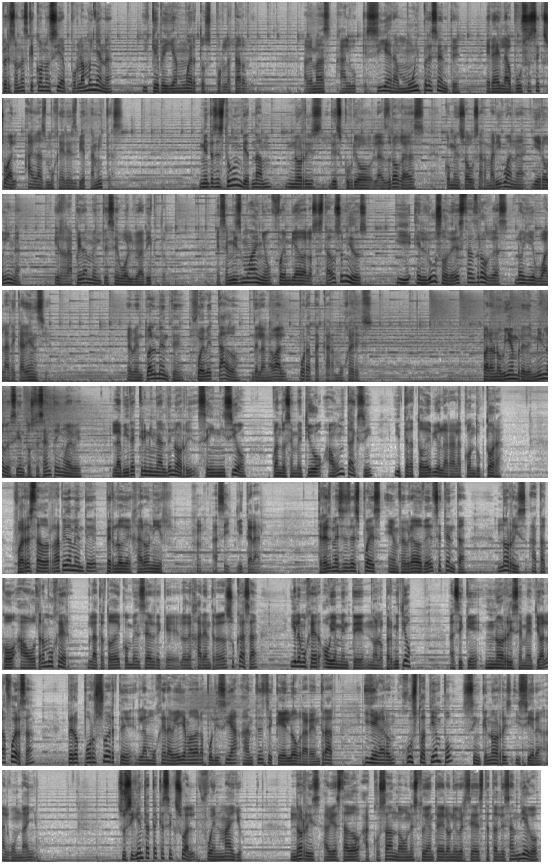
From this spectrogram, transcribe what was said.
Personas que conocía por la mañana y que veía muertos por la tarde. Además, algo que sí era muy presente era el abuso sexual a las mujeres vietnamitas. Mientras estuvo en Vietnam, Norris descubrió las drogas, comenzó a usar marihuana y heroína y rápidamente se volvió adicto. Ese mismo año fue enviado a los Estados Unidos y el uso de estas drogas lo llevó a la decadencia. Eventualmente fue vetado de la naval por atacar mujeres. Para noviembre de 1969, la vida criminal de Norris se inició cuando se metió a un taxi y trató de violar a la conductora. Fue arrestado rápidamente, pero lo dejaron ir. Así, literal. Tres meses después, en febrero del 70, Norris atacó a otra mujer, la trató de convencer de que lo dejara entrar a su casa y la mujer obviamente no lo permitió. Así que Norris se metió a la fuerza, pero por suerte la mujer había llamado a la policía antes de que él lograra entrar y llegaron justo a tiempo sin que Norris hiciera algún daño. Su siguiente ataque sexual fue en mayo. Norris había estado acosando a un estudiante de la Universidad Estatal de San Diego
